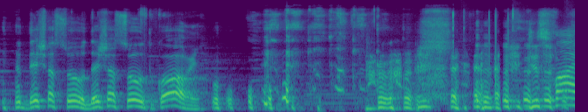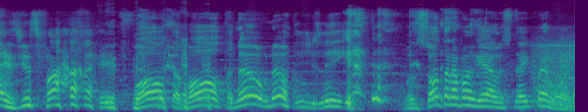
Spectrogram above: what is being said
deixa solto, deixa solto, corre. Desfaz, desfaz. Volta, volta. Não, não. Desliga. Solta na banguela, isso daí que vai longe.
